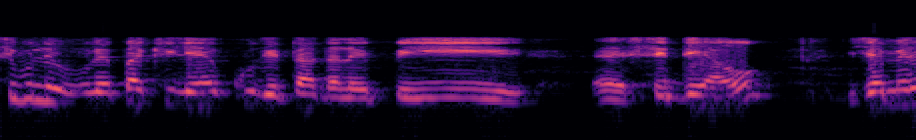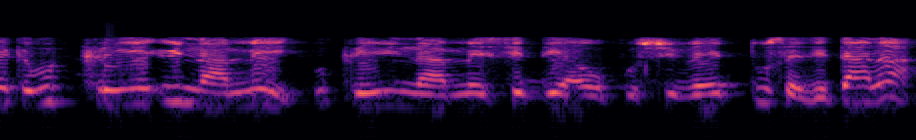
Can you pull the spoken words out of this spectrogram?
si vous ne voulez pas qu'il y ait un coup d'État dans les pays euh, CDAO, j'aimerais que vous créiez une armée, vous créez une armée CDAO pour surveiller tous ces États-là.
